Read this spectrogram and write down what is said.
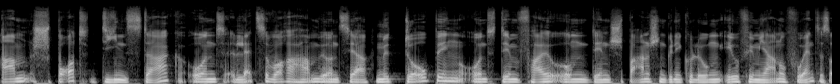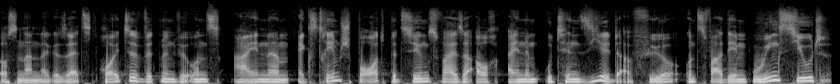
am Sportdienstag. Und letzte Woche haben wir uns ja mit Doping und dem Fall um den spanischen Gynäkologen Eufemiano Fuentes auseinandergesetzt. Heute widmen wir uns einem Extremsport beziehungsweise auch einem Utensil dafür. Und zwar dem Wingsuit.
